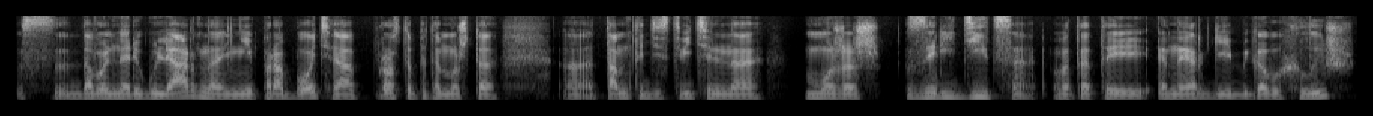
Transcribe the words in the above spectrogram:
с, довольно регулярно, не по работе, а просто потому что э, там ты действительно можешь зарядиться вот этой энергией беговых лыж,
